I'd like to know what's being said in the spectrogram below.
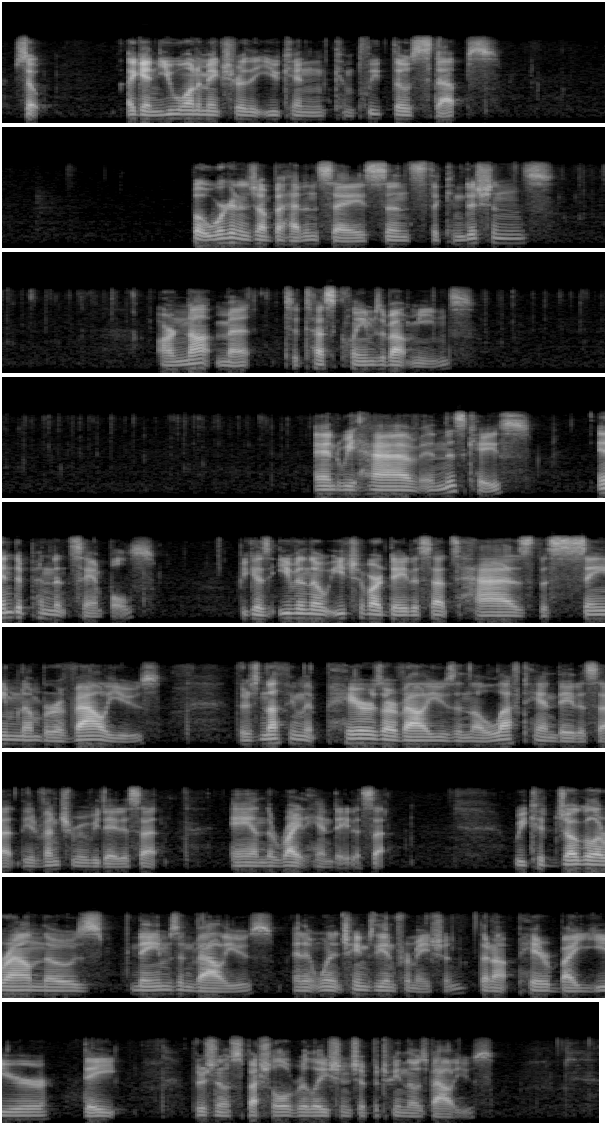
So again, you want to make sure that you can complete those steps. But we're going to jump ahead and say since the conditions are not met to test claims about means, and we have, in this case, independent samples, because even though each of our data sets has the same number of values, there's nothing that pairs our values in the left-hand data set, the adventure movie data set, and the right-hand data set. We could juggle around those names and values, and it wouldn't change the information. They're not paired by year, date. There's no special relationship between those values.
